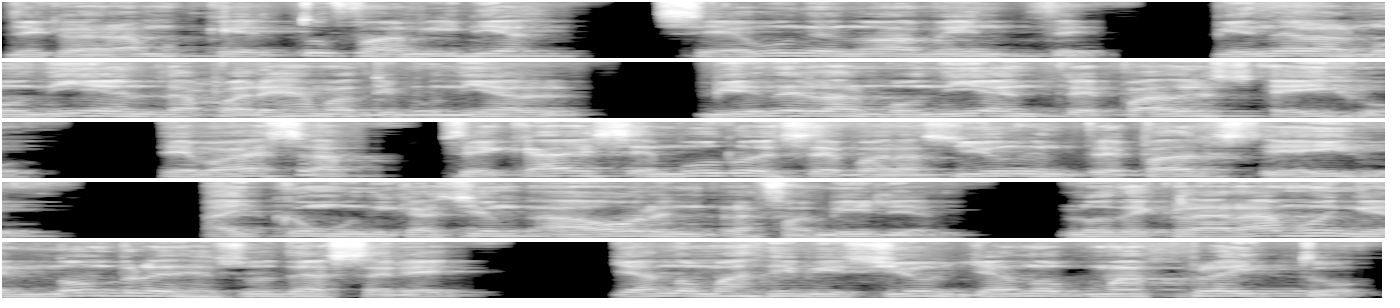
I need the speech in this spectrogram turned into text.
Declaramos que tu familia se une nuevamente. Viene la armonía en la pareja matrimonial. Viene la armonía entre padres e hijos. Se, va esa, se cae ese muro de separación entre padres e hijos. Hay comunicación ahora en la familia. Lo declaramos en el nombre de Jesús de Nazaret. Ya no más división, ya no más pleito.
